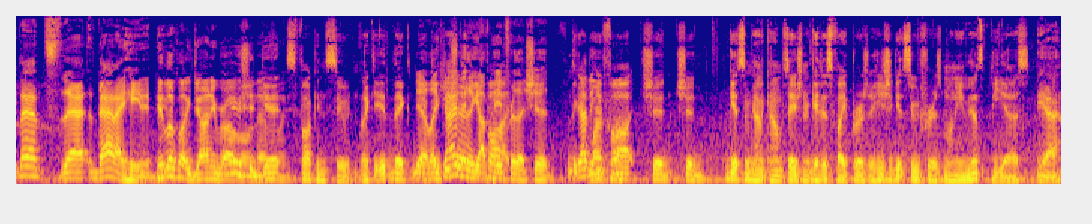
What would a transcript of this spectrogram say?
That's that that I hated. He dude. looked like Johnny Bravo You in should that get fight. fucking sued. Like, it, they, Yeah, like, the he guy shouldn't that have got fought, paid for that shit. The guy that My he fault. fought should should get some kind of compensation or get his fight purse, or he should get sued for his money. I mean, that's BS. yeah.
